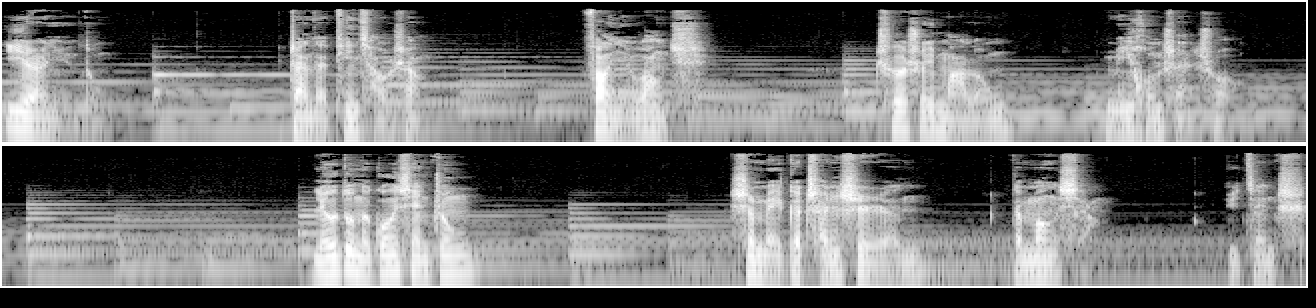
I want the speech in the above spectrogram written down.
依然涌动。站在天桥上，放眼望去，车水马龙，霓虹闪烁，流动的光线中，是每个城市人的梦想与坚持。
